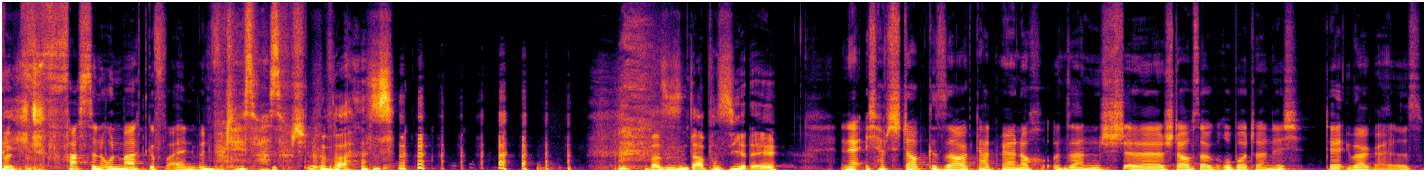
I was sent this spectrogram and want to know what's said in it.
Echt? fast in Ohnmacht gefallen bin. Wirklich, es war so schlimm. Was? Was ist denn da passiert, ey? Ja, ich habe Staub gesaugt, da hatten wir ja noch unseren äh, Staubsaugroboter nicht, der übergeil ist.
